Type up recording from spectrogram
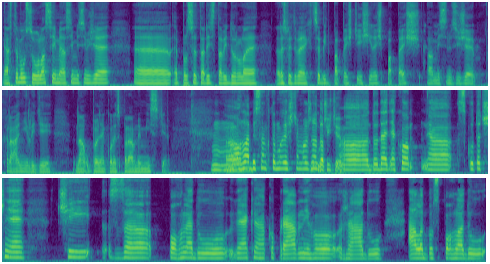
já s tebou souhlasím, já si myslím, že eh, Apple se tady staví do role, respektive chce být papeštější než papež a myslím si, že chrání lidi na úplně jako nesprávném místě. Mohla by som k tomu ešte možno do, uh, dodať, ako uh, skutočne, či z pohľadu nejakého ako právneho řádu alebo z pohľadu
